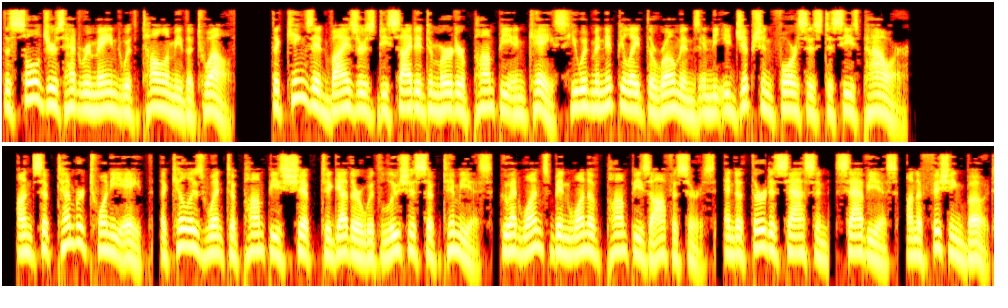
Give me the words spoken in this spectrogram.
The soldiers had remained with Ptolemy XII. The king's advisors decided to murder Pompey in case he would manipulate the Romans in the Egyptian forces to seize power. On September 28, Achillas went to Pompey's ship together with Lucius Septimius, who had once been one of Pompey's officers, and a third assassin, Salvius, on a fishing boat.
